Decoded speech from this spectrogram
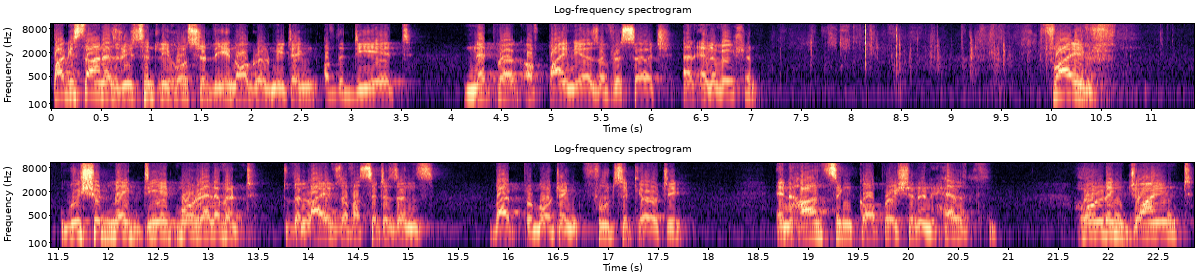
Pakistan has recently hosted the inaugural meeting of the D8 Network of Pioneers of Research and Innovation. Five, we should make D8 more relevant to the lives of our citizens by promoting food security, enhancing cooperation in health, holding joint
